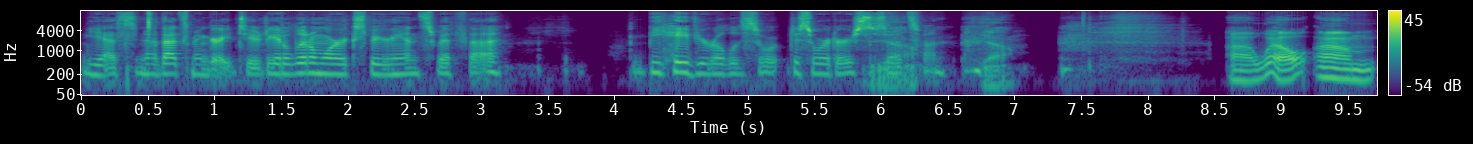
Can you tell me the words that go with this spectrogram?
Yes, no, that's been great too to get a little more experience with uh, behavioral disor- disorders. So Yeah. it's fun. Yeah. Uh, well, um,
